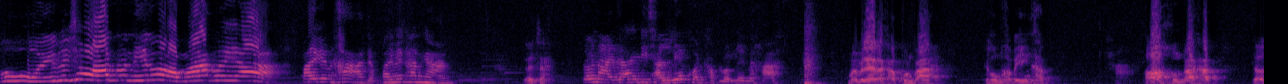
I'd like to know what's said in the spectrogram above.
โอ้ยพี่ชนวันนี้หล่อมากเลยอะไปกันค่ะ เดี๋ยวไปไม่ทันงาน ได้จ้ะ เจ้านายจะให้ดิฉันเรียกคนขับรถเลยไหมคะ ไม่เป็นไรหรอกครับ คุณปาเดี๋ยวผมขับเองครับ ค่ะ อ๋อ คุณปาครับ แล้ว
